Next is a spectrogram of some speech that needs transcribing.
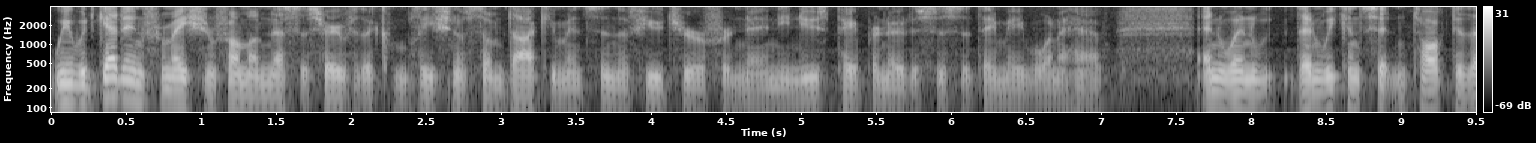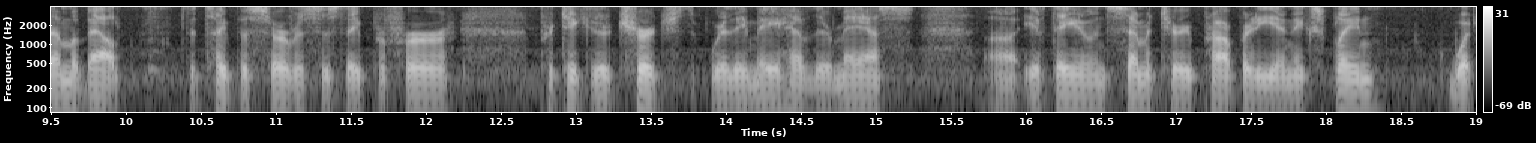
we would get information from them necessary for the completion of some documents in the future for any newspaper notices that they may want to have. And when then we can sit and talk to them about the type of services they prefer, particular church where they may have their mass, uh, if they own cemetery property, and explain what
